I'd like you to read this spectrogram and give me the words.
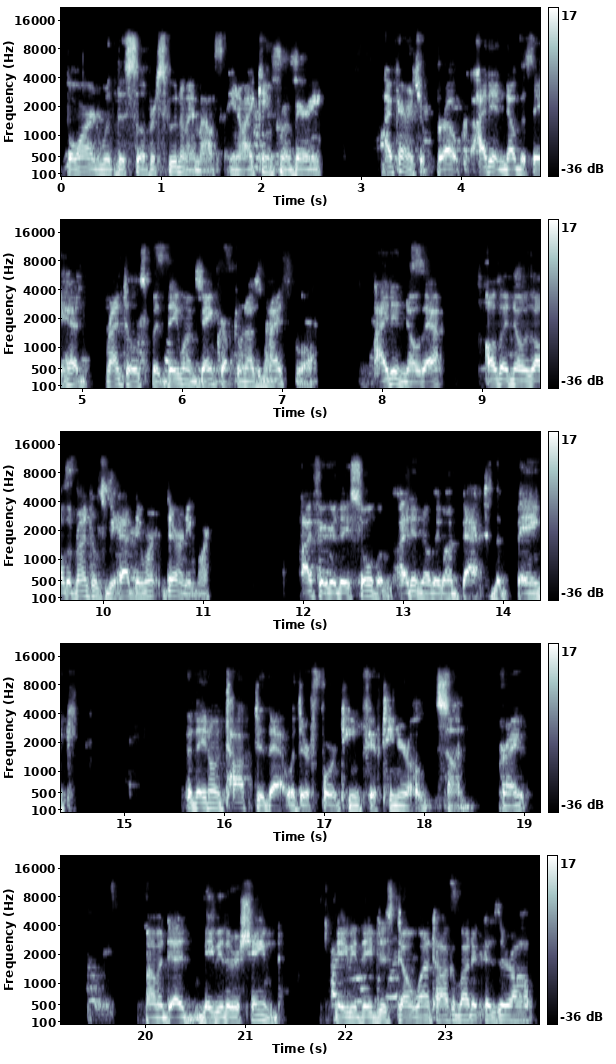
born with the silver spoon in my mouth. You know, I came from a very, my parents were broke. I didn't know that they had rentals, but they went bankrupt when I was in high school. I didn't know that. All I know is all the rentals we had, they weren't there anymore. I figured they sold them. I didn't know they went back to the bank. But they don't talk to that with their 14, 15 year old son, right? Mom and dad, maybe they're ashamed. Maybe they just don't want to talk about it because they're all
